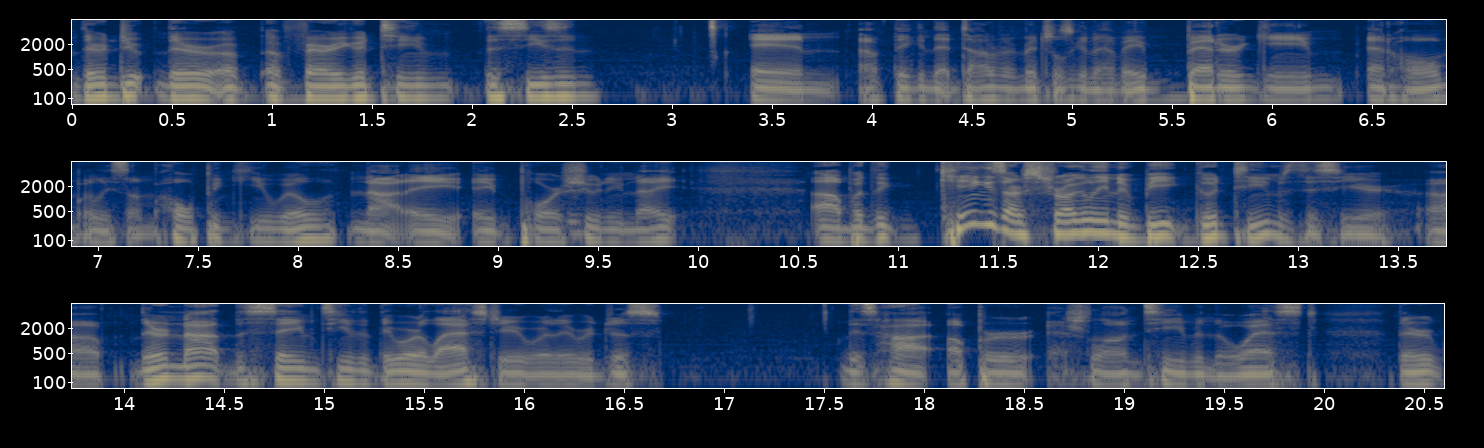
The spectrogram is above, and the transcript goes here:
they're do- they're a, a very good team this season, and I'm thinking that Donovan Mitchell's going to have a better game at home. At least I'm hoping he will. Not a a poor shooting night. Uh, but the Kings are struggling to beat good teams this year. Uh, they're not the same team that they were last year, where they were just this hot upper echelon team in the West. They're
